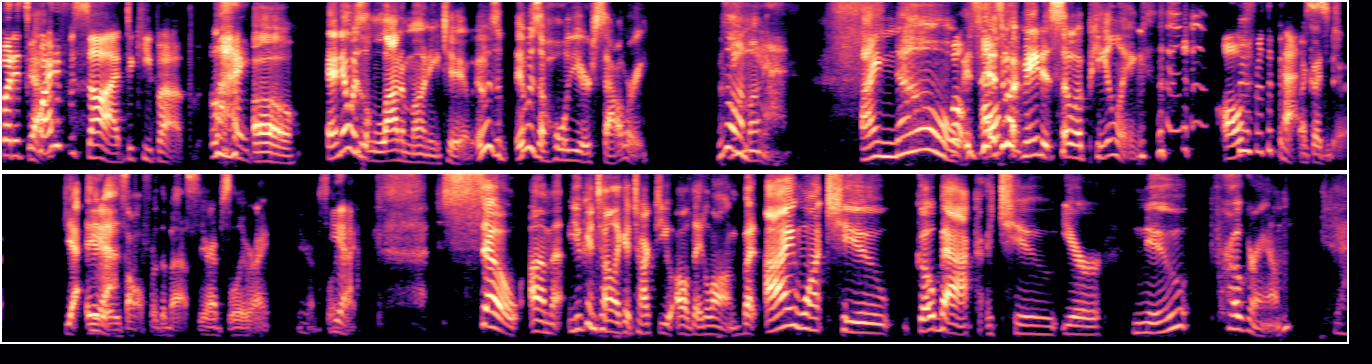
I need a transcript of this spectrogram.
But it's yeah. quite a facade to keep up. Like oh, and it was a lot of money too. It was a, it was a whole year's salary. It was a lot Man. of money. I know. Well, it's that's what made it so appealing. all for the best. I couldn't do it. Yeah, it yeah. is all for the best. You're absolutely right. You're absolutely yeah. right. So um, you can tell I could talk to you all day long, but I want to go back to your new program yeah.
